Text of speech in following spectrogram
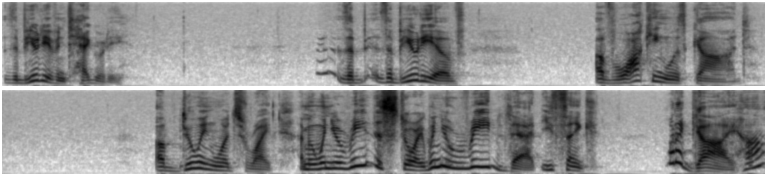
the beauty of integrity, the, the beauty of, of walking with God of doing what's right. I mean, when you read the story, when you read that, you think, what a guy, huh?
